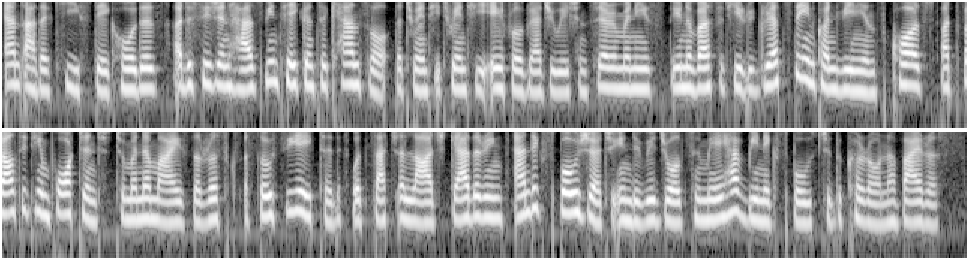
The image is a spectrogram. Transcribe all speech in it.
and other key stakeholders, a decision has been taken to cancel the 2020 April graduation ceremonies. The university regrets the inconvenience caused but felt it important to minimize the risks associated with such a large gathering and exposure to individuals who may have been exposed to the coronavirus.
